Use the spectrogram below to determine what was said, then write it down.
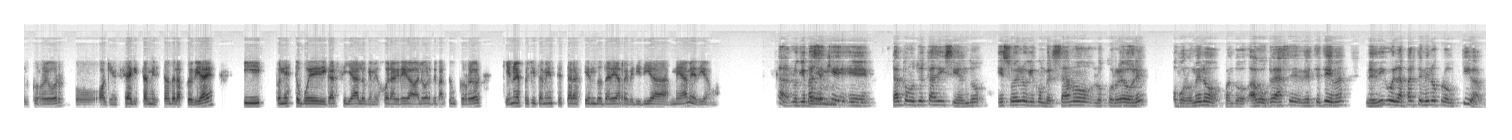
al corredor o, a quien sea que esté administrando las propiedades y con esto puede dedicarse ya a lo que mejor agrega valor de parte de un corredor, que no es precisamente estar haciendo tareas repetitivas media a media, digamos. Claro, lo que pasa es em, que, eh, tal como tú estás diciendo, eso es lo que conversamos los corredores, o por lo menos cuando hago clase de este tema, les digo en la parte menos productiva.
